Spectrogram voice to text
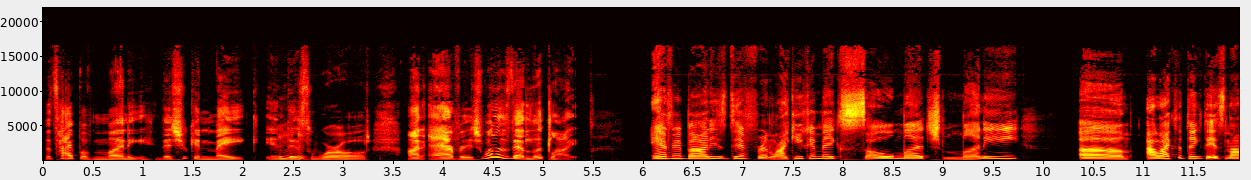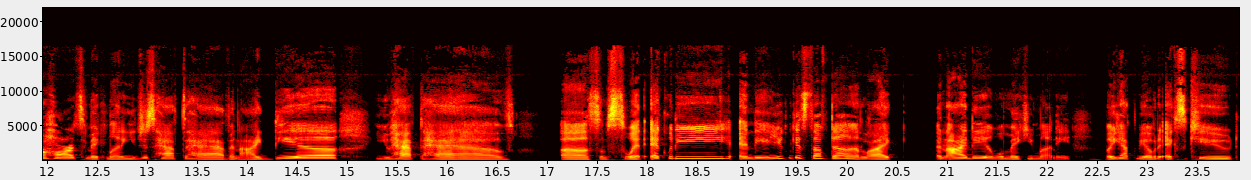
the type of money that you can make in Mm. this world. On average, what does that look like? everybody's different. Like you can make so much money. Um, I like to think that it's not hard to make money. You just have to have an idea. You have to have uh some sweat equity, and then you can get stuff done. Like an idea will make you money, but you have to be able to execute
